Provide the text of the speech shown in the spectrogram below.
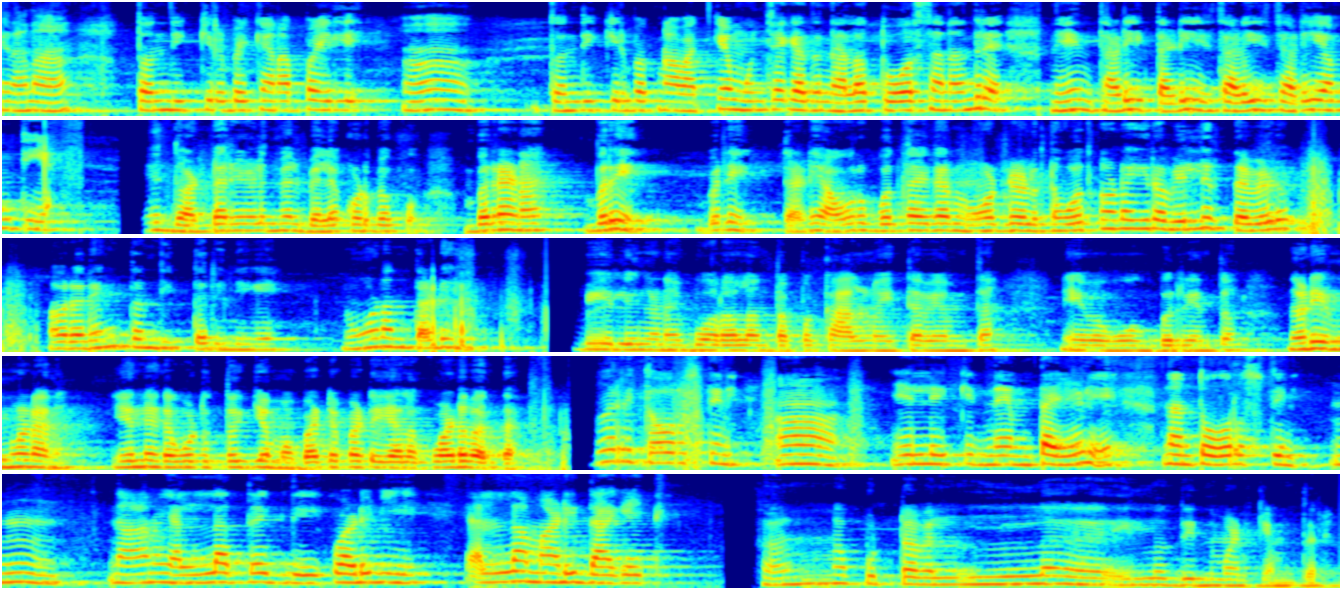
ಏನಾನ ತಂದಿಕ್ಕಿರ್ಬೇಕೇನಪ್ಪ ಇಲ್ಲಿ? ಹಾಂ ತಂದಿಕ್ಕಿರ್ಬೇಕು. ನಾವು ಅದಕ್ಕೆ ಮುಂಚೆಗೆ ಅದನ್ನೆಲ್ಲ ತೋರ್ಸನಂದ್ರೆ ನೀನು ತಡಿ ತಡಿ ತಡಿ ತಡಿ ಅಂತೀಯ. ಏ ದೊಡ್ಡರು ಹೇಳಿದ್ಮೇಲೆ ಬೆಲೆ ಕೊಡಬೇಕು. ಬರೋಣ ಬರಿ ಬರಿ ತಡಿ. ಅವರು ಗೊತ್ತಾ ಇದ್ದಾರೆ ನೋಡ್ರಿ ಹೇಳುತ್ತೆ ಓದ್ಕೊಂಡೋಗಿರೋ ಎಲ್ಲಿರ್ತಾವೆ ಹೇಳು. ಅವ್ರು ಅದು ಹೆಂಗೆ ತಂದಿತ್ತರಿ ನಿಂಗೆ ನೋಡೋಣ ತಡಿ. ಬೀರ್ಲಿಂಗಣ ಬೋರಲ್ಲ ಅಂತಪ್ಪ ಕಾಲು ನೋಯ್ತವೆ ಅಂತ. ನೀವೇ ಹೋಗಿ ಬರ್ರಿ ಅಂತ. ನೋಡಿ ನೋಡೋಣ. ಏನಿದೆ ಒಟ್ಟು ತೆಗಿಯಮ್ಮ ಬಟ್ಟೆ ಬಟ್ಟೆ ಎಲ್ಲ ಕೊಡಬತ್ತ? ಬರ್ರಿ, ತೋರಿಸ್ತೀನಿ. ಹಾಂ ಎಲ್ಲಿಕ್ಕಿದ್ನೆ ಅಂತ ಹೇಳಿ ನಾನು ತೋರಿಸ್ತೀನಿ. ಹ್ಞೂ ನಾನು ಎಲ್ಲ ತೆಗ್ದು ಕೊಡಗಿ ಎಲ್ಲ ಮಾಡಿದ್ದಾಗೈತಿ. ಸಣ್ಣ ಪುಟ್ಟವೆಲ್ಲ ಇಲ್ಲದ್ದು ಇದು ಮಾಡ್ಕೊಂತಾರೆ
